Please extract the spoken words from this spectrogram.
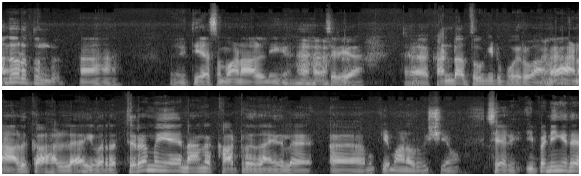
அந்த ஒரு துண்டு. ஆ ஆ. கொஞ்சம் வித்தியாசமான ஆள் நீங்க. சரியா? கண்டா தூக்கிட்டு போயிடுவாங்க. ஆனா அதுக்காக இல்ல இவர திறமையை நாங்க காட்டுறது தான் இதுல முக்கியமான ஒரு விஷயம். சரி இப்போ நீங்க இதை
